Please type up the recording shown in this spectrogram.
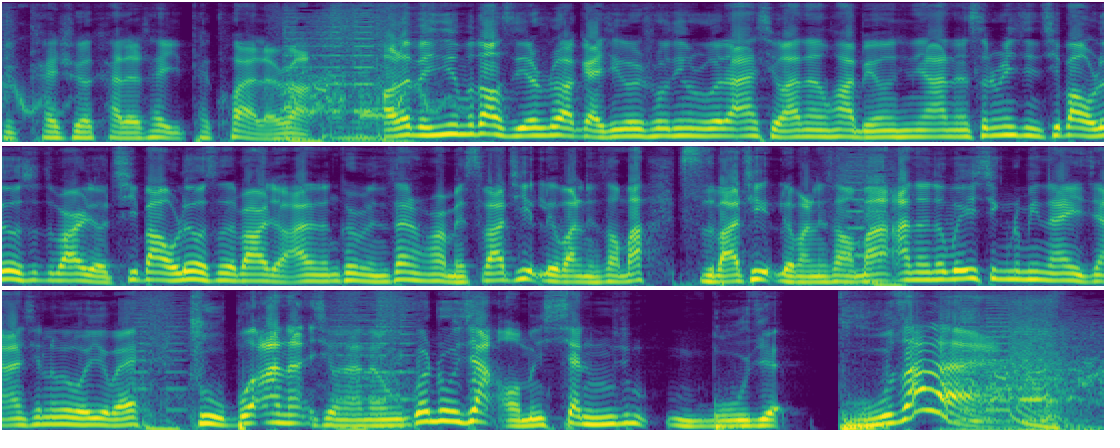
这开车开的太太快了，是吧？好了，本期节目到此结束了，感谢各位收听。如果大家喜欢的话，别忘添加阿南私人微信七八五六四四八二九七八五六四四八二九，阿南个人粉丝号每四八七六八零三八四八七六八零三八，阿南的微信公众平台以及安新浪微博也为主播阿南，希望大家能关注一下。我们下期不见不散嘞。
